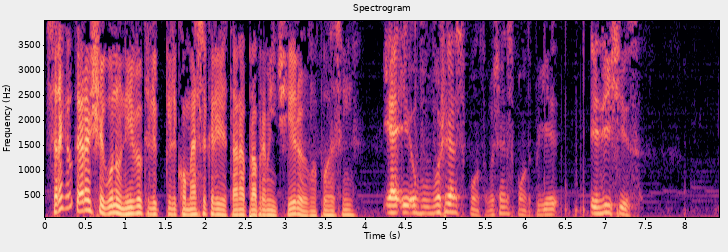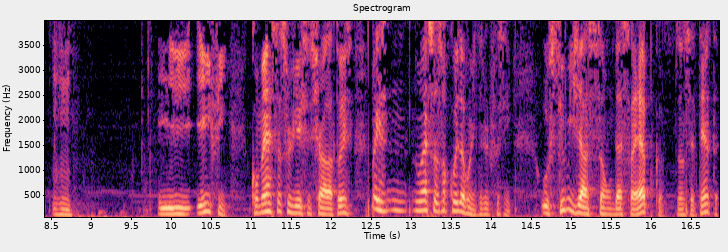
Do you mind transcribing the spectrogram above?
Será que o cara chegou no nível que ele, que ele começa a acreditar na própria mentira, uma porra assim? Aí, eu vou chegar nesse ponto, vou chegar nesse ponto, porque existe isso. Uhum. E, e, enfim, começa a surgir esses charlatões, mas não é só, só coisa ruim, entendeu? Tipo assim, os filmes de ação dessa época, dos anos 70,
